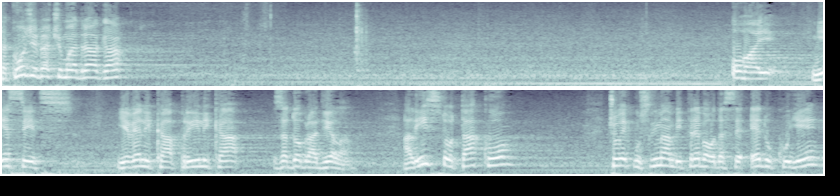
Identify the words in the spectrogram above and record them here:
Također, braću moja draga, ovaj mjesec je velika prilika za dobra djela. Ali isto tako, čovjek musliman bi trebao da se edukuje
